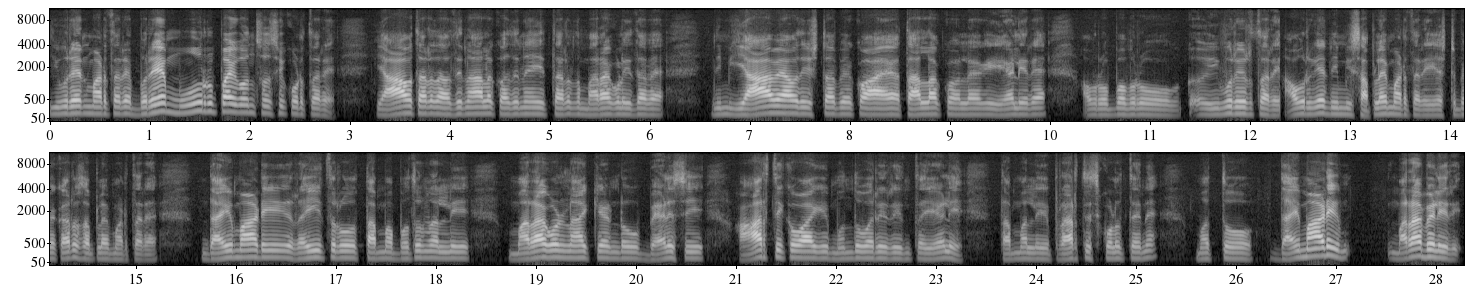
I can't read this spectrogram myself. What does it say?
ಇವರೇನು ಮಾಡ್ತಾರೆ, ಬರೀ ಮೂರು ರೂಪಾಯಿಗೆ ಒಂದು ಸಸಿ ಕೊಡ್ತಾರೆ. ಯಾವ ಥರದ ಹದಿನಾಲ್ಕು, ಹದಿನೈದು ಥರದ ಮರಗಳಿದ್ದಾವೆ ನಿಮ್ಗೆ ಯಾವ್ಯಾವ್ದು ಇಷ್ಟ ಬೇಕೋ ಆಯಾ ತಾಲ್ಲೂಕಲ್ಲಿ ಹೇಳಿರೆ ಅವರೊಬ್ಬೊಬ್ಬರು ಇವರು ಇರ್ತಾರೆ. ಅವ್ರಿಗೆ ನಿಮಗೆ ಸಪ್ಲೈ ಮಾಡ್ತಾರೆ. ಎಷ್ಟು ಬೇಕಾದ್ರೂ ಸಪ್ಲೈ ಮಾಡ್ತಾರೆ. ದಯಮಾಡಿ ರೈತರು ತಮ್ಮ ಬದುಕಿನಲ್ಲಿ ಮರಗಳ್ನ ಹಾಕ್ಕೊಂಡು ಬೆಳೆಸಿ ಆರ್ಥಿಕವಾಗಿ ಮುಂದುವರಿರಿ ಅಂತ ಹೇಳಿ ತಮ್ಮಲ್ಲಿ ಪ್ರಾರ್ಥಿಸಿಕೊಳ್ಳುತ್ತೇನೆ. ಮತ್ತು ದಯಮಾಡಿ ಮರ ಬೆಳೀರಿ.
